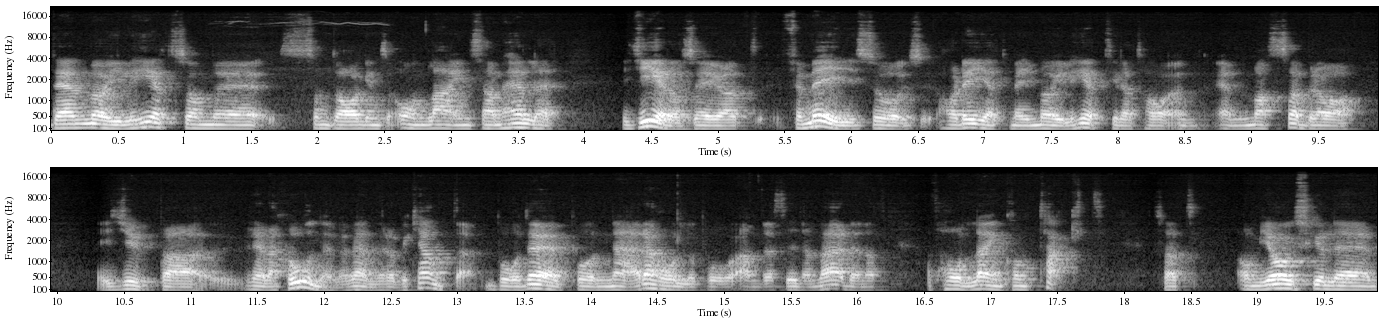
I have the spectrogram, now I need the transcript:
den möjlighet som, eh, som dagens online-samhälle ger oss är ju att för mig så har det gett mig möjlighet till att ha en, en massa bra eh, djupa relationer med vänner och bekanta. Både på nära håll och på andra sidan världen. Att, att hålla en kontakt. Så att om jag skulle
